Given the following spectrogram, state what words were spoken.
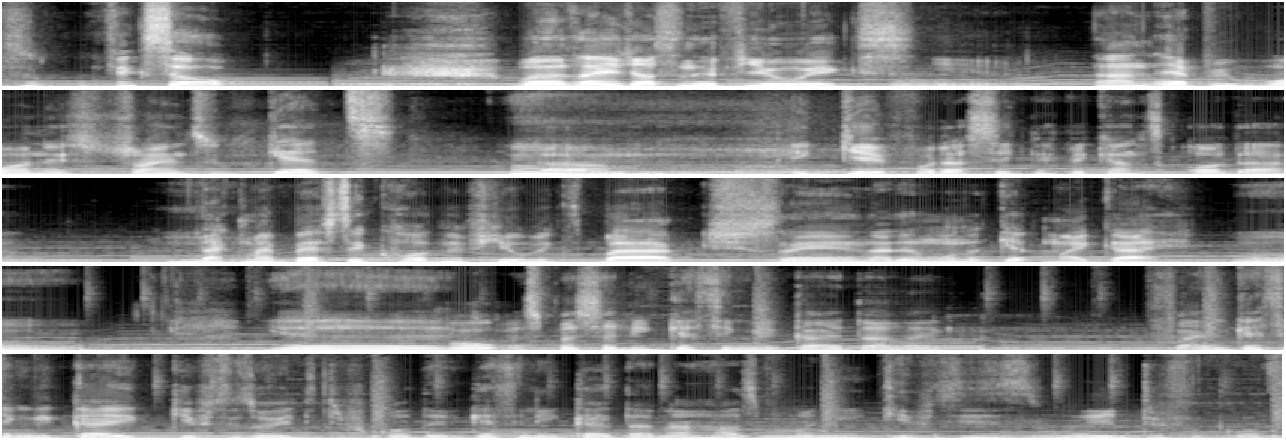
Fix up. But I'm telling you, just in a few weeks, Yeah. and everyone is trying to get um, a gift for their significant other. Like my bestie called me a few weeks back saying I didn't want to get my guy. Mm. Yeah. But- Especially getting a guy that like fine getting a guy gift is already difficult. Then getting a guy that now has money gift is very difficult.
